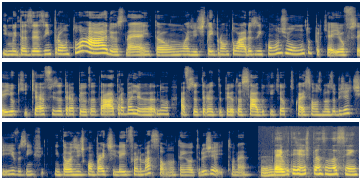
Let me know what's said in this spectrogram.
e muitas vezes em prontuários, né? Então, a gente tem prontuários em conjunto, porque aí eu sei o que, que a fisioterapeuta está trabalhando, a fisioterapeuta sabe o que, que eu, quais são os meus objetivos, enfim. Então a gente compartilha a informação, não tem outro jeito, né? Deve ter gente pensando assim.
